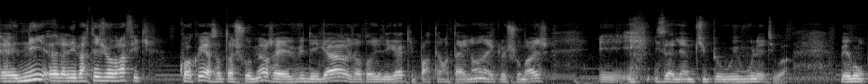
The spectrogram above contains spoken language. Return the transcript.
euh, ni euh, la liberté géographique. Quoique, il y a certains chômeurs, j'avais vu des gars, j'ai entendu des gars qui partaient en Thaïlande avec le chômage et ils allaient un petit peu où ils voulaient, tu vois. Mais bon,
